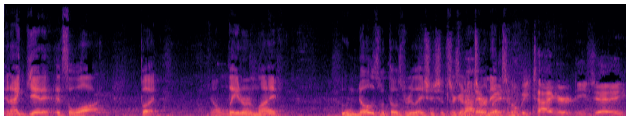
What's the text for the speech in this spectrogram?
and i get it it's a lot but you know later in life who knows what those relationships are going to Not turn everybody's into going to be Tiger, DJ,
